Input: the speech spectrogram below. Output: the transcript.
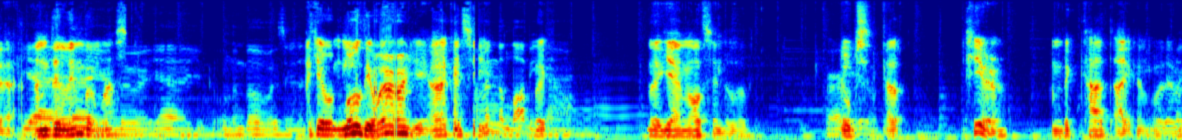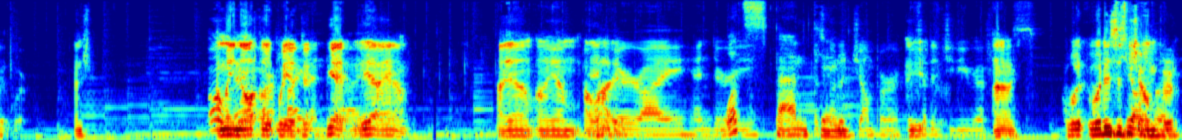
it. yeah, I'm the limbo yeah, master. knew. Yeah, limbo wizard. Okay, well, Moldy, where are you? Oh, I can see I'm you. in the lobby Look. now. Look, yeah, I'm also in the lobby. Where are Oops. you? Oh, here, on the cat icon, whatever. Wait, where? And- Oh, I mean, not. you are. Wait, wait, Hi, yeah, Eye. yeah, I am. I am. I am alive. Ender Eye, Ender What's spam Let's go to? Jumper Yeah. instead of GD reference. What? What is this Jumper. jumper?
